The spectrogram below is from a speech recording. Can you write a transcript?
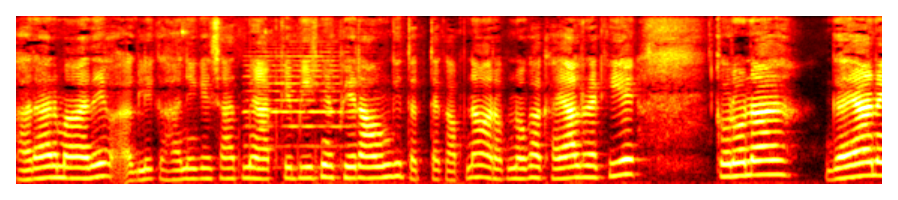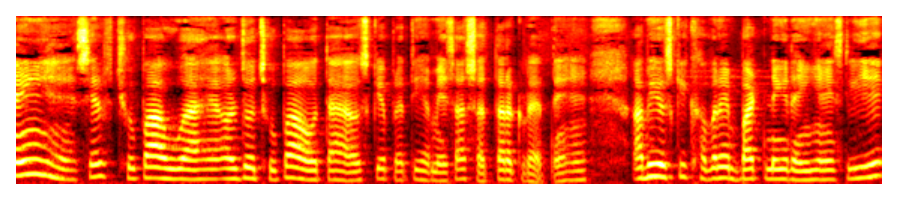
हर हर महादेव, अगली कहानी के साथ मैं आपके बीच में फिर आऊँगी। तब तक अपना और अपनों का ख्याल रखिए। कोरोना गया नहीं है, सिर्फ़ छुपा हुआ है और जो छुपा होता है उसके प्रति हमेशा सतर्क रहते हैं। अभी उसकी खबरें बट नहीं रही हैं इसलिए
